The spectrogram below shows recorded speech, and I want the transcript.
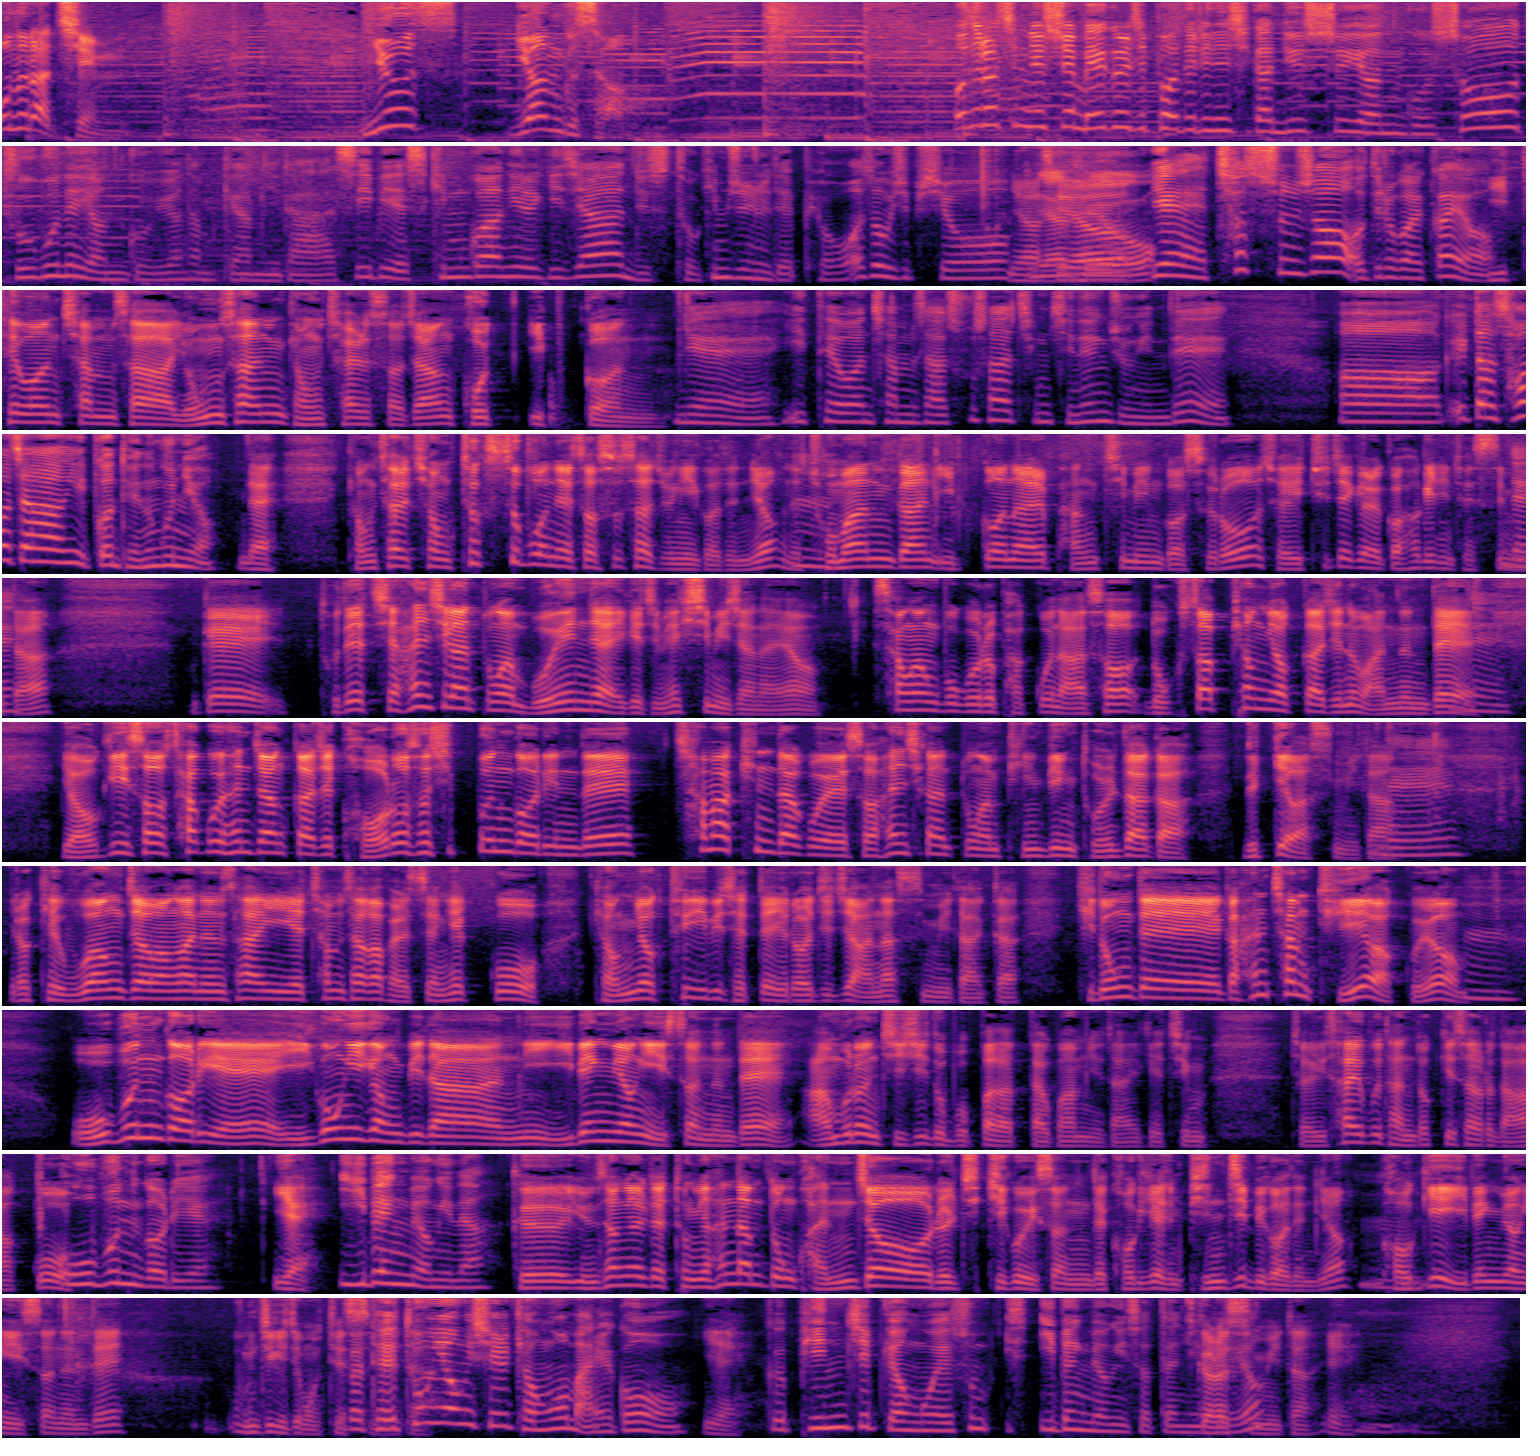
오늘 아침 뉴스 연구소 오늘 아침 뉴스의 맥을 짚어드리는 시간 뉴스 연구소 두 분의 연구위원 함께합니다. CBS 김광일 기자, 뉴스토 김준일 대표 어서 오십시오. 안녕하세요. 예, 첫 순서 어디로 갈까요? 이태원 참사 용산 경찰서장 곧 입건. 예, 이태원 참사 수사 지금 진행 중인데 어, 일단 서장이 입건되는군요. 네, 경찰청 특수본에서 수사 중이거든요. 네, 음. 조만간 입건할 방침인 것으로 저희 취재 결과 확인이 됐습니다. 그러니까 도대체 한 시간 동안 뭐 했냐 이게 지금 핵심이잖아요. 상황 보고를 받고 나서 녹사평역까지는 왔는데 네. 여기서 사고 현장까지 걸어서 10분 거리인데 차 막힌다고 해서 한시간 동안 빙빙 돌다가 늦게 왔습니다. 네. 이렇게 우왕좌왕하는 사이에 참사가 발생했고 경력 투입이 제때 이루어지지 않았습니다. 그러니까 기동대가 한참 뒤에 왔고요. 음. 5분 거리에 202 경비단이 200명이 있었는데 아무런 지시도 못 받았다고 합니다. 이게 지금 저희 사회부 단독 기사로 나왔고 5분 거리에 예. 200명이나. 그 윤석열 대통령 한남동 관저를 지키고 있었는데 거기가 지금 빈집이거든요. 거기에 200명이 있었는데 움직이지 그러니까 못했습니다. 대통령실 경우 말고 예. 그 빈집 경우에 200명이 있었다는 얘기예요. 그렇습니다. 예.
